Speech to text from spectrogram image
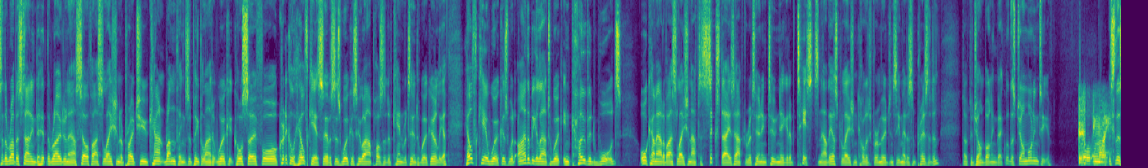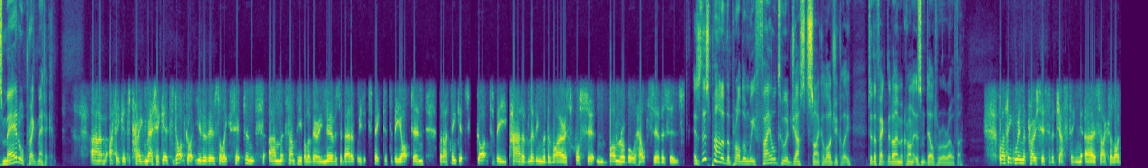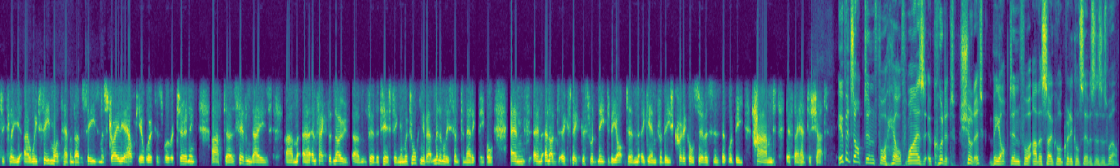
So the rubber's starting to hit the road in our self-isolation approach. You can't run things if people aren't at work, of course. So for critical healthcare services, workers who are positive can return to work earlier. Healthcare workers would either be allowed to work in COVID wards or come out of isolation after six days after returning two negative tests. Now, the Australasian College for Emergency Medicine president, Dr. John Bonning, back with us. John, morning to you. Good morning, Mike. Is this mad or pragmatic? Um, I think it's pragmatic. It's not got universal acceptance. Um, some people are very nervous about it. We'd expect it to be opt in, but I think it's got to be part of living with the virus for certain vulnerable health services. Is this part of the problem? We failed to adjust psychologically to the fact that Omicron isn't Delta or Alpha. Well, I think we're in the process of adjusting uh, psychologically. Uh, we've seen what's happened overseas in Australia. Healthcare workers were returning after seven days, um, uh, in fact, with no um, further testing. And we're talking about minimally symptomatic people. And, and, and I'd expect this would need to be opt in again for these critical services that would be harmed if they had to shut. If it's opt in for health, why is, it? could it, should it be opt in for other so called critical services as well?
